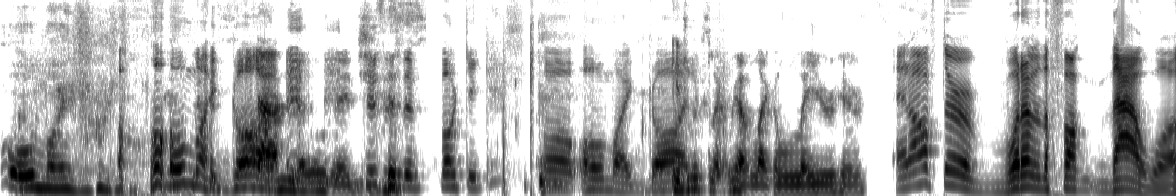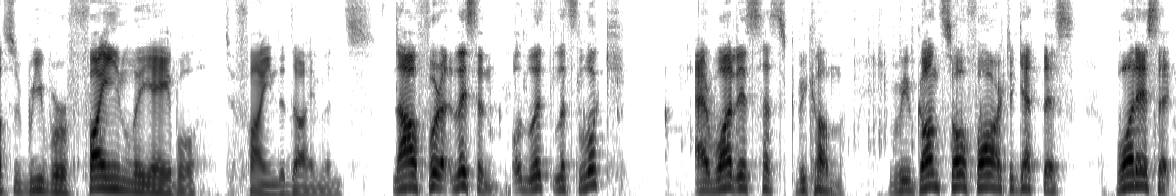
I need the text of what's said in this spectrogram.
Oh my Oh my god! Stand below the edge. This is a fucking. Oh, oh my god. It looks like we have like a layer here. And after whatever the fuck that was, we were finally able to find the diamonds. Now for listen, let let's look at what this has become. We've gone so far to get this. What is it?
